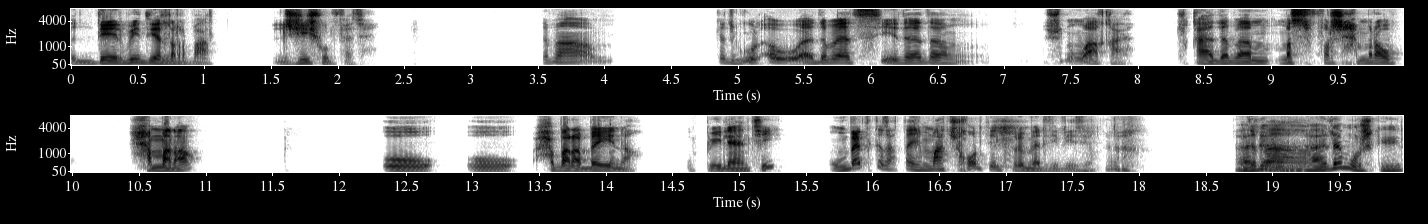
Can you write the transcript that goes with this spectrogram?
الديربي ديال الرباط الجيش والفتح. دابا كتقول أو دابا هذا السيد هذا شنو واقع؟ تلقاه دابا ما صفرش حمراء حمراء و وحمراء باينة وبيلانتي ومن بعد كتعطيه ماتش اخر ديال ال première division. هذا دابا- هذا مشكل.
